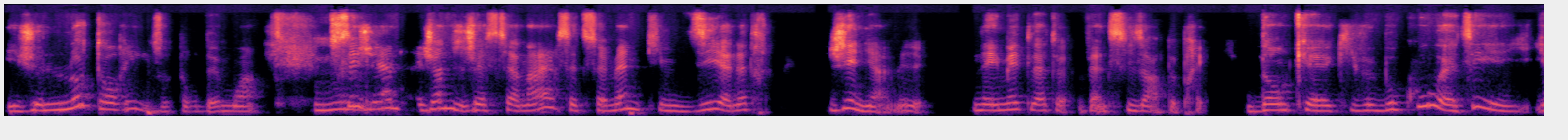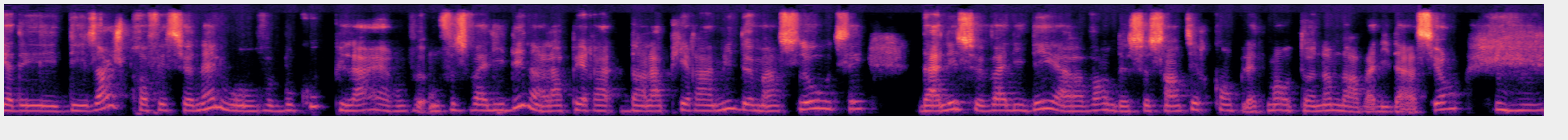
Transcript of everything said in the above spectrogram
et je l'autorise autour de moi. Tu sais, j'ai un jeune gestionnaire cette semaine qui me dit un être génial, mais name it, là, t'as 26 ans à peu près. Donc, euh, qui veut beaucoup, euh, tu sais, il y a des, des âges professionnels où on veut beaucoup plaire, on veut, on veut se valider dans la, dans la pyramide de Maslow, tu sais, d'aller se valider avant de se sentir complètement autonome dans la validation. Mhm.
